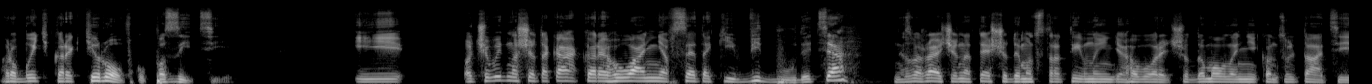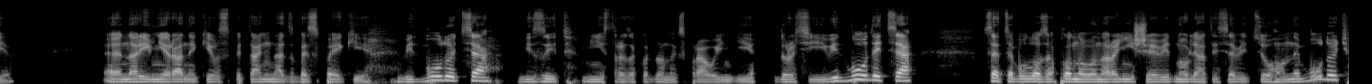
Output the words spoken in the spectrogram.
робити коректіровку позиції. І очевидно, що таке коригування все-таки відбудеться, незважаючи на те, що демонстративно Індія говорить, що домовлені консультації на рівні радників з питань нацбезпеки відбудуться. Візит міністра закордонних справ Індії до Росії відбудеться. Все це було заплановано раніше. Відмовлятися від цього не будуть.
